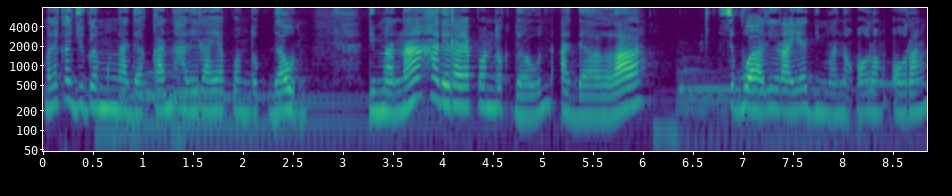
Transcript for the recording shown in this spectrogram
mereka juga mengadakan hari raya Pondok Daun. Di mana hari raya Pondok Daun adalah sebuah hari raya di mana orang-orang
